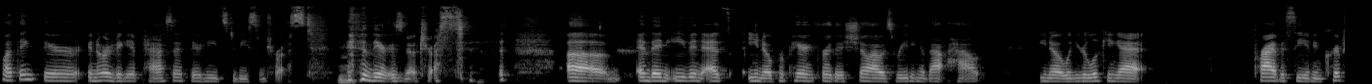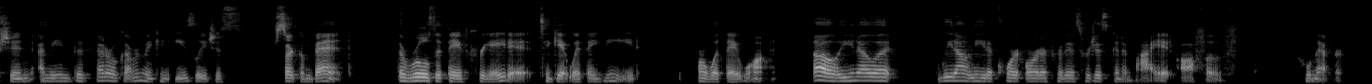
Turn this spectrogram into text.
Well, I think there, in order to get past that, there needs to be some trust, mm. and there is no trust. um, and then, even as you know, preparing for this show, I was reading about how, you know, when you're looking at privacy and encryption, I mean, the federal government can easily just circumvent the rules that they've created to get what they need or what they want. Oh, you know what? We don't need a court order for this. We're just going to buy it off of whomever.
